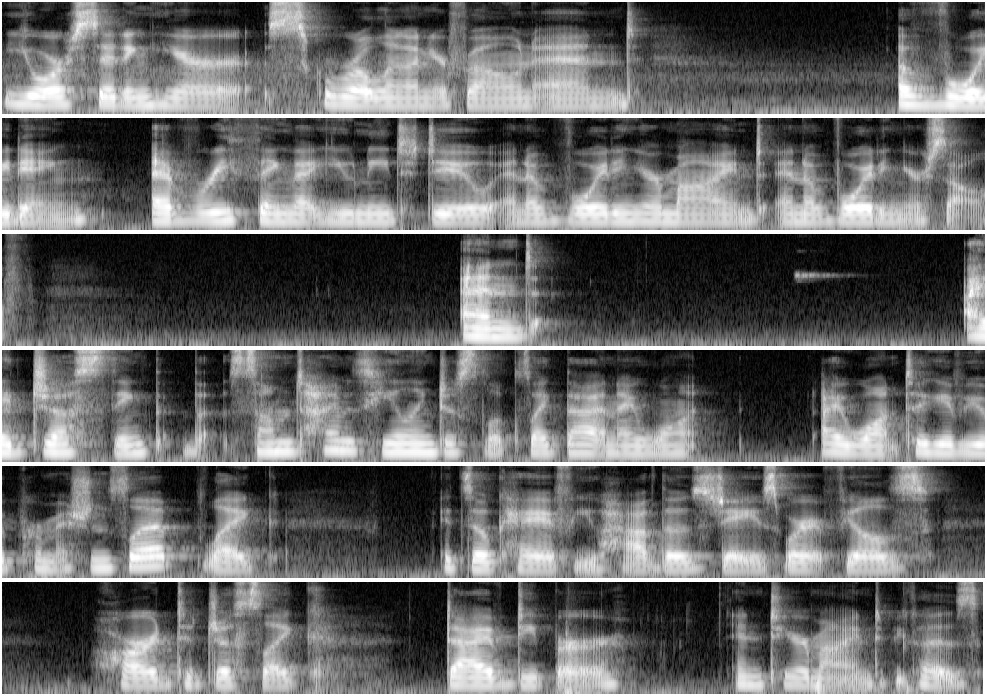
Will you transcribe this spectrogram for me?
you're sitting here scrolling on your phone and avoiding everything that you need to do and avoiding your mind and avoiding yourself. And I just think that sometimes healing just looks like that and I want I want to give you a permission slip like it's okay if you have those days where it feels hard to just like dive deeper into your mind because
